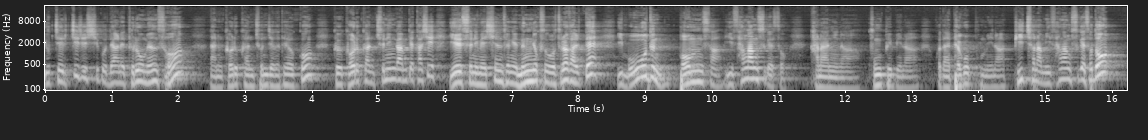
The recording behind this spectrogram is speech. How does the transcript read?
육체를 찢으시고 내 안에 들어오면서 나는 거룩한 존재가 되었고 그 거룩한 주님과 함께 다시 예수님의 신성의 능력 속으로 들어갈 때 이 모든 범사 이 상황 속에서 가난이나 궁핍이나 그다음에 배고픔이나 비천함 이 상황 속에서도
